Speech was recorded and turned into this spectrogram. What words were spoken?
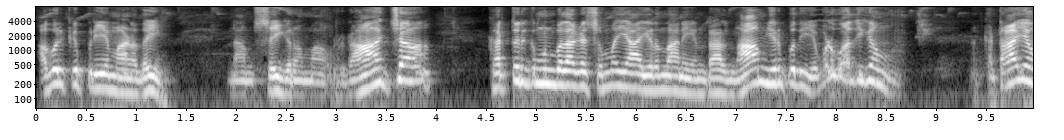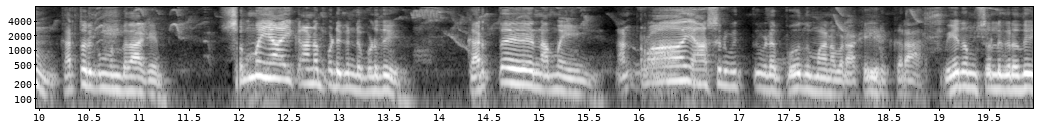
அவருக்கு பிரியமானதை நாம் செய்கிறோமா? ஒரு ராஜா கர்த்தருக்கு முன்பதாக செம்மையாக இருந்தானே என்றால் நாம் இருப்பது எவ்வளவு அதிகம்? கட்டாயம் கர்த்தருக்கு முன்பதாக செம்மையாய் காணப்படுகின்ற பொழுது கர்த்தர் நம்மை நன்றாய் ஆசிர்வித்து விட போதுமானவராக இருக்கிறார். வேதம் சொல்லுகிறது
